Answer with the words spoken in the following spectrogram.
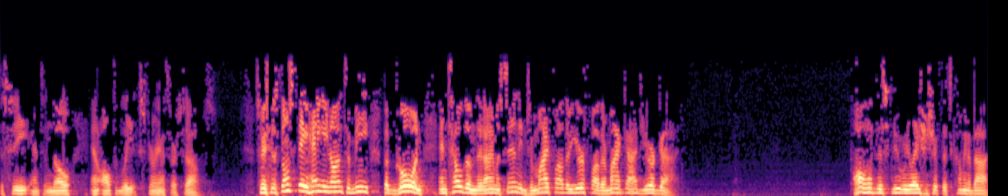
to see and to know and ultimately experience ourselves. So he says, Don't stay hanging on to me, but go and, and tell them that I'm ascending to my Father, your Father, my God, your God. All of this new relationship that's coming about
